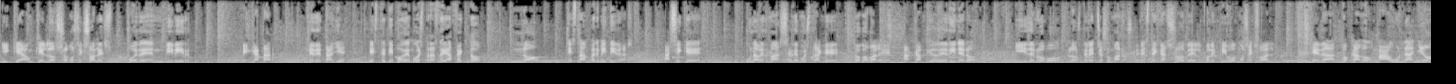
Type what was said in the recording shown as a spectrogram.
y que aunque los homosexuales pueden vivir en Qatar, qué detalle, este tipo de muestras de afecto no están permitidas. Así que una vez más se demuestra que todo vale a cambio de dinero y de nuevo los derechos humanos, en este caso del colectivo homosexual, queda tocado a un año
